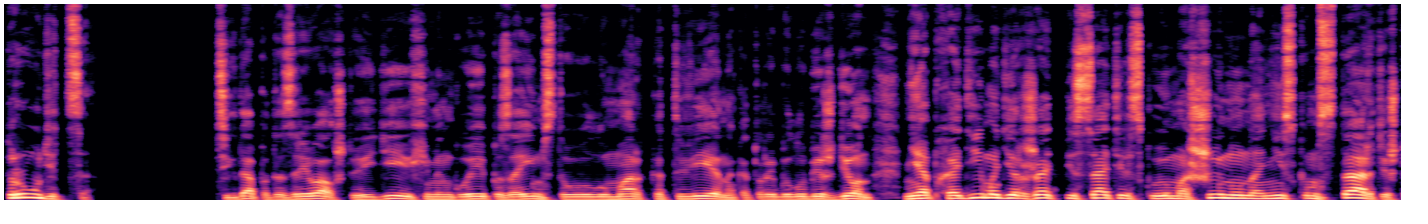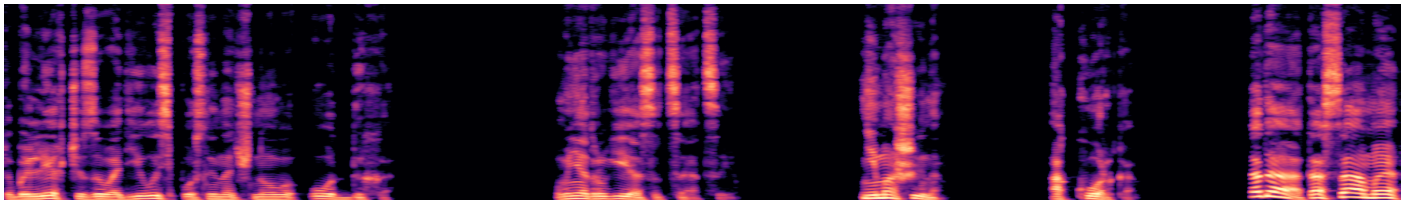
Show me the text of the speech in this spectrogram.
трудится. Всегда подозревал, что идею Хемингуэй позаимствовал у Марка Твена, который был убежден, необходимо держать писательскую машину на низком старте, чтобы легче заводилась после ночного отдыха. У меня другие ассоциации. Не машина, а корка. Да-да, та самая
